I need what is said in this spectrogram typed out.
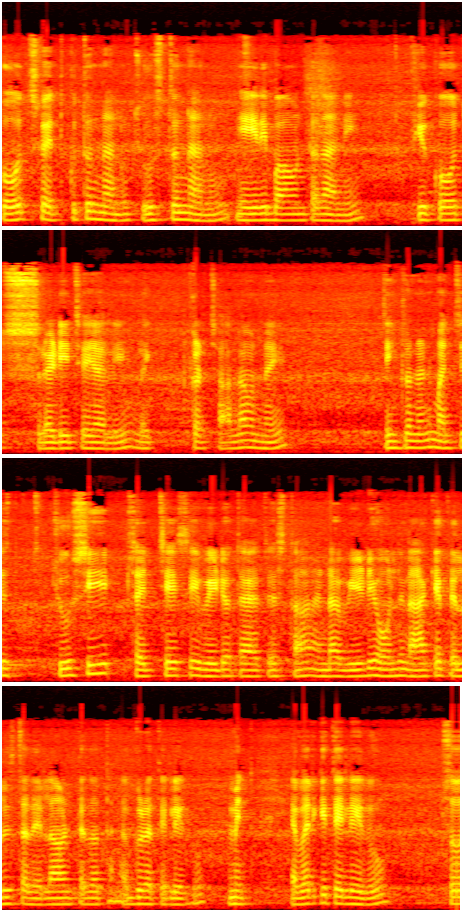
కోడ్స్ వెతుకుతున్నాను చూస్తున్నాను. ఏది బాగుంటుందా అని ఫ్యూ కోడ్స్ రెడీ చేయాలి. లైక్ ఇక్కడ చాలా ఉన్నాయి. దీంట్లో నుండి మంచి చూసి సెట్ చేసి వీడియో తయారు చేస్తా. అండ్ ఆ వీడియో ఓన్లీ నాకే తెలుస్తుంది. ఎలా ఉంటుందో తనకు కూడా తెలియదు ఐ మీన్ ఎవరికి తెలియదు so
